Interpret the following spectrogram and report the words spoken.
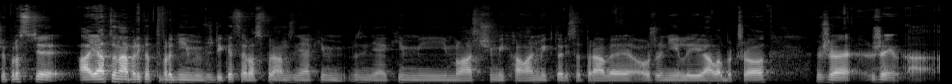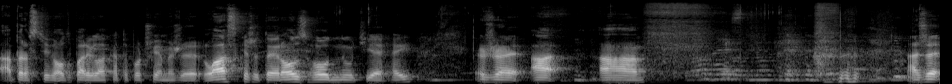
že proste, a ja to napríklad tvrdím vždy, keď sa rozprávam s, nejakým, s nejakými mladšími chalaňmi, ktorí sa práve oženili, alebo čo, že, že a proste od pariláka to počujeme, že láska, že to je rozhodnutie, hej, že a, a a že,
